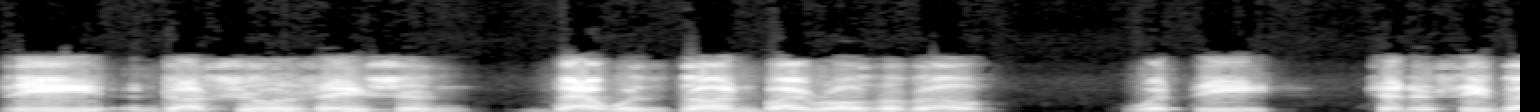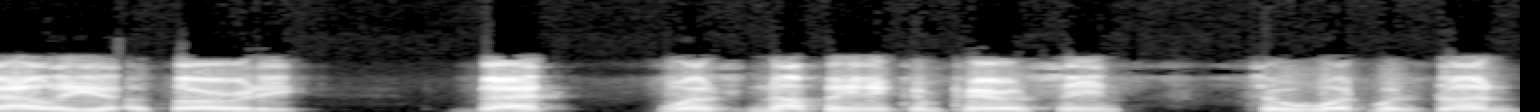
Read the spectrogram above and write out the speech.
The industrialization that was done by Roosevelt with the Tennessee Valley Authority, that was nothing in comparison to what was done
